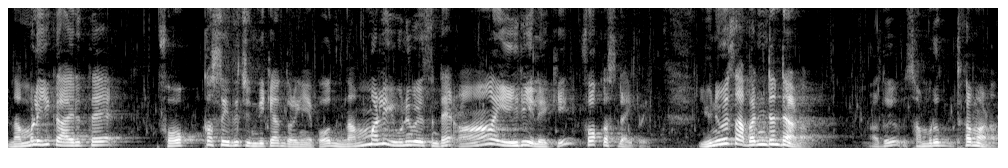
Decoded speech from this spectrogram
നമ്മൾ ഈ കാര്യത്തെ ഫോക്കസ് ചെയ്ത് ചിന്തിക്കാൻ തുടങ്ങിയപ്പോൾ നമ്മൾ യൂണിവേഴ്സിന്റെ ആ ഏരിയയിലേക്ക് ഫോക്കസ്ഡ് ആയിപ്പോയി. യൂണിവേഴ്സ് അബൻഡന്റ് ആണ്. അത് സമൃദ്ധമാണ്.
